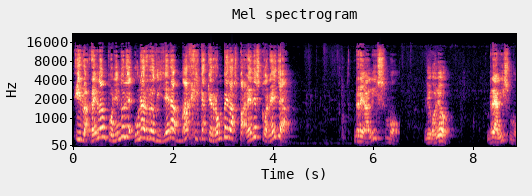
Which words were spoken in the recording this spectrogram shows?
Y lo arreglan poniéndole una rodillera mágica que rompe las paredes con ella. Realismo. Digo yo. Realismo.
